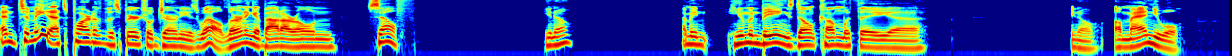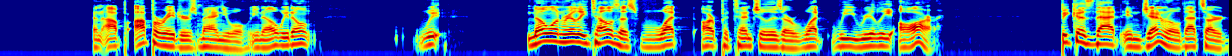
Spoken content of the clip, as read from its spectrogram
and to me that's part of the spiritual journey as well, learning about our own self. You know? I mean, human beings don't come with a uh, you know, a manual, an op- operator's manual, you know? We don't we no one really tells us what our potential is or what we really are. Because that in general, that's our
